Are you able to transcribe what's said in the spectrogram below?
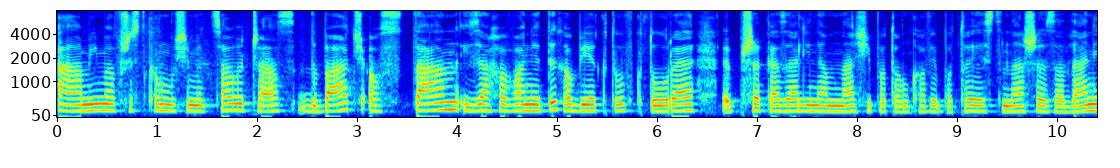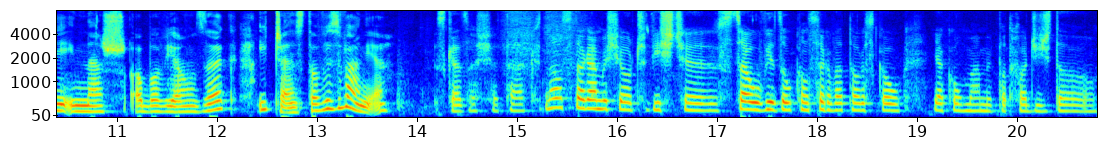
a mimo wszystko musimy cały czas dbać o stan i zachowanie tych obiektów, które przekazali nam nasi potomkowie, bo to jest nasze zadanie i nasz obowiązek i często wyzwanie. Zgadza się, tak. No, staramy się oczywiście z całą wiedzą konserwatorską, jaką mamy, podchodzić do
